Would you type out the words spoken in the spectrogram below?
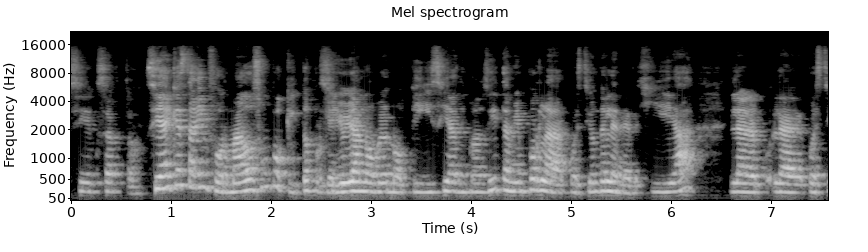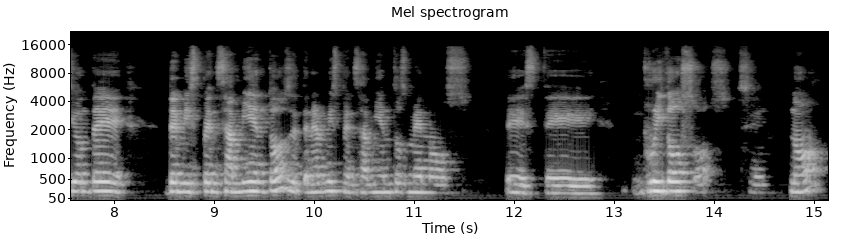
Sí, exacto. Sí hay que estar informados un poquito, porque Sí. yo ya no veo noticias ni cosas así, también por la cuestión de la energía, la, la cuestión de, de mis pensamientos, de tener mis pensamientos menos este, ruidosos, Sí. ¿no?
